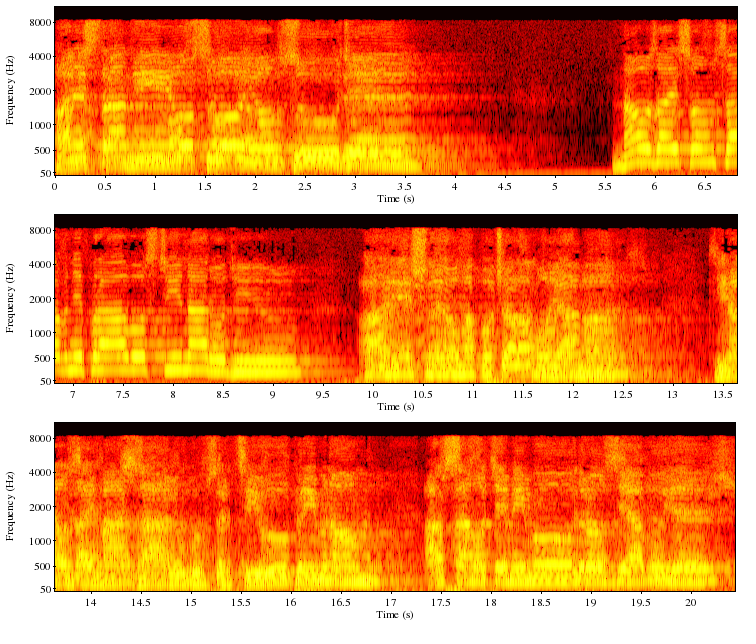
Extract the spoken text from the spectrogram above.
a nestranný vo svojom súde. Naozaj som sa v neprávosti narodil a hriešného ma počala moja mať. Ty naozaj máš záľubu v srdci úprimnom a v samote mi múdro zjavuješ.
